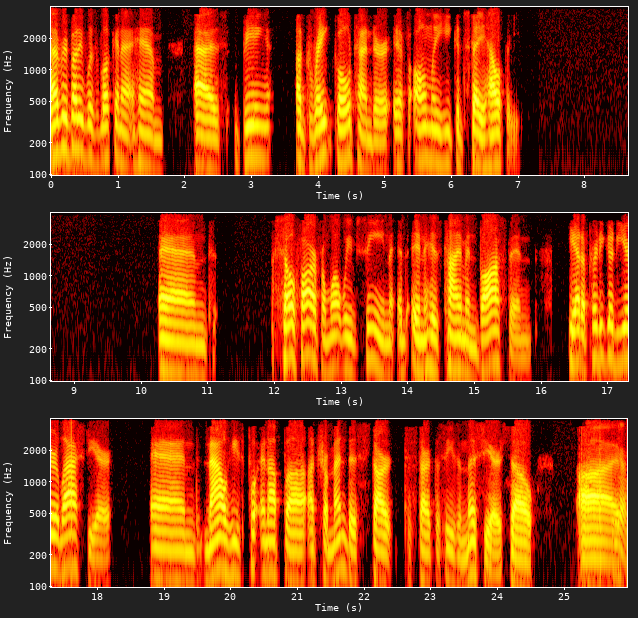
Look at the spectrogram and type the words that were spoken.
Everybody was looking at him as being a great goaltender if only he could stay healthy. And so far from what we've seen in, in his time in Boston, he had a pretty good year last year and now he's putting up a, a tremendous start to start the season this year. So, uh, yes.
